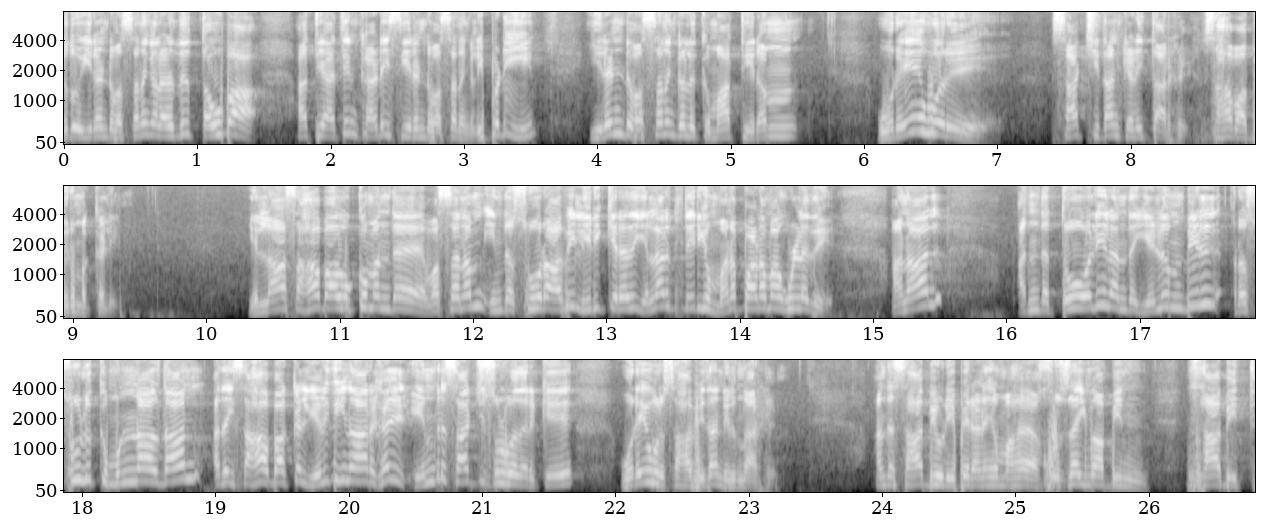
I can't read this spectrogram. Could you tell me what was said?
ஏதோ இரண்டு வசனங்கள் அல்லது தௌபா அத்தியாத்தின் கடைசி இரண்டு வசனங்கள். இப்படி இரண்டு வசனங்களுக்கு மாத்திரம் ஒரே ஒரு சாட்சி தான் கிடைத்தார்கள் சஹாபா பெருமக்களில் எல்லா சஹாபாவுக்கும் அந்த வசனம் இந்த சூறாவில் இருக்கிறது எல்லாருக்கும் தெரியும் மனப்பாடமாக உள்ளது. ஆனால் அந்த தோலில் அந்த எலும்பில் ரசூலுக்கு முன்னால் தான் அதை சஹாபாக்கள் எழுதினார்கள் என்று சாட்சி சொல்வதற்கு ஒரே ஒரு சஹாபி தான் இருந்தார்கள். அந்த சஹாபியுடைய பேர் அநேகமாக ஹுசைமா பின் சாபித்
